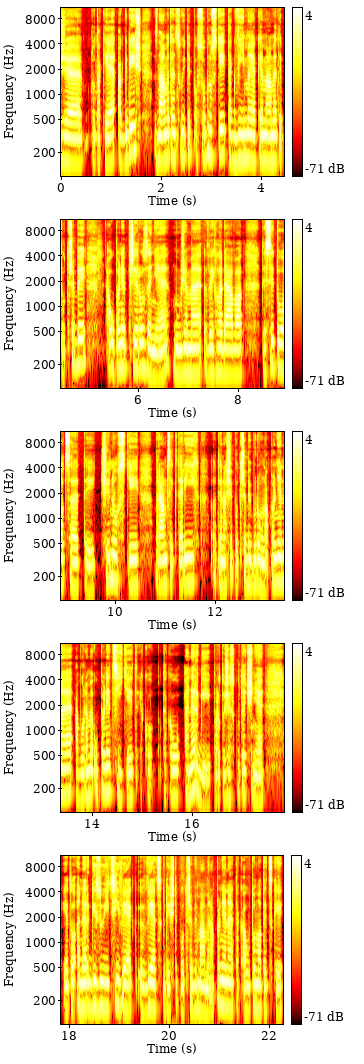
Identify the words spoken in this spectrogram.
že to tak je. A když známe ten svůj typ osobnosti, tak víme, jaké máme ty potřeby a úplně přirozeně můžeme vyhledávat ty situace, ty činnosti, v rámci kterých eh, ty naše potřeby budou naplněné a budeme úplně cítit jako takovou energii, protože skutečně je to energizující věk, věc, když ty potřeby máme naplněné, tak automaticky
